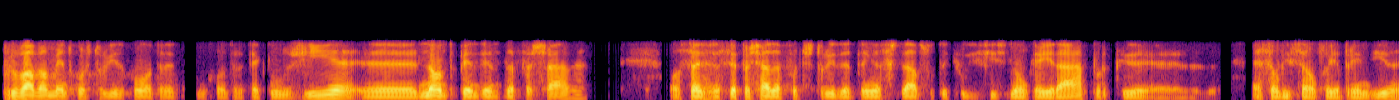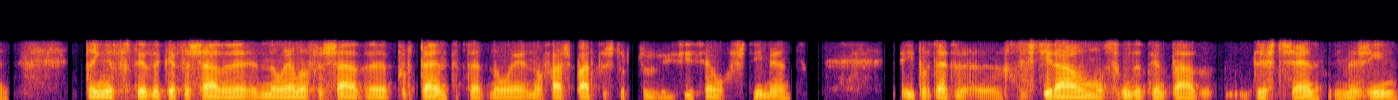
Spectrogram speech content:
provavelmente construído com outra, com outra tecnologia, eh, não dependente da fachada, ou seja, se a fachada for destruída, tenho a certeza absoluta que o edifício não cairá, porque eh, essa lição foi aprendida. Tenho a certeza que a fachada não é uma fachada portante, portanto não, é, não faz parte da estrutura do edifício, é um revestimento, e portanto resistirá a um segundo atentado deste género, imagino.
